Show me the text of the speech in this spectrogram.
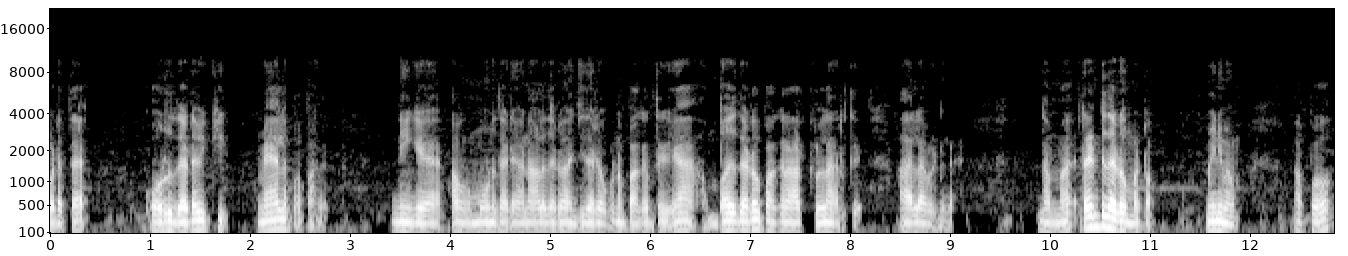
படத்தை ஒரு தடவைக்கு மேலே பார்ப்பாங்க. நீங்கள் அவங்க மூணு தடவை நாலு தடவை அஞ்சு தடவை கூட பார்க்கறதுக்கு ஏன் ஐம்பது தடவை பார்க்குற ஆட்கள்லாம் இருக்குது அதெல்லாம் விடுங்க. நம்ம ரெண்டு தடவை மட்டும். மினிமம். அப்போது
